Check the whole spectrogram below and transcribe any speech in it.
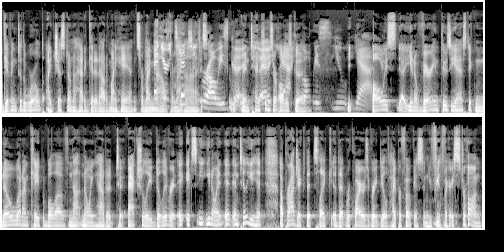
giving to the world. I just don't know how to get it out of my hands or my and mouth or my eyes. Intentions were always good. Intentions are yeah, always good. You always, you, yeah, always, yeah. You know, very enthusiastic. Know what I'm capable of. Not knowing how to to actually deliver it. it you know, and, and, until you hit a project that's like that requires a great deal of hyper focus, and you feel very strong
